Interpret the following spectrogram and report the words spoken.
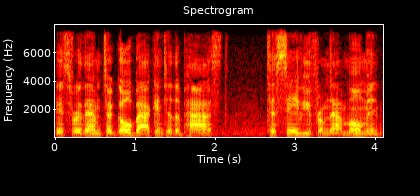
is for them to go back into the past to save you from that moment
